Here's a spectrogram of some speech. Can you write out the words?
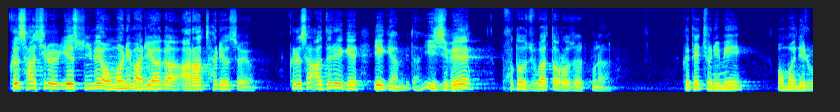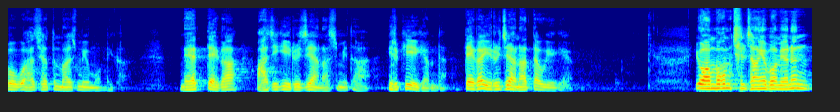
그 사실을 예수님의 어머니 마리아가 알아차렸어요. 그래서 아들에게 얘기합니다. 이 집에 포도주가 떨어졌구나. 그때 주님이 어머니를 보고 하셨던 말씀이 뭡니까? 내 때가 아직 이르지 않았습니다. 이렇게 얘기합니다. 때가 이르지 않았다고 얘기해요. 요한복음 7장에 보면은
